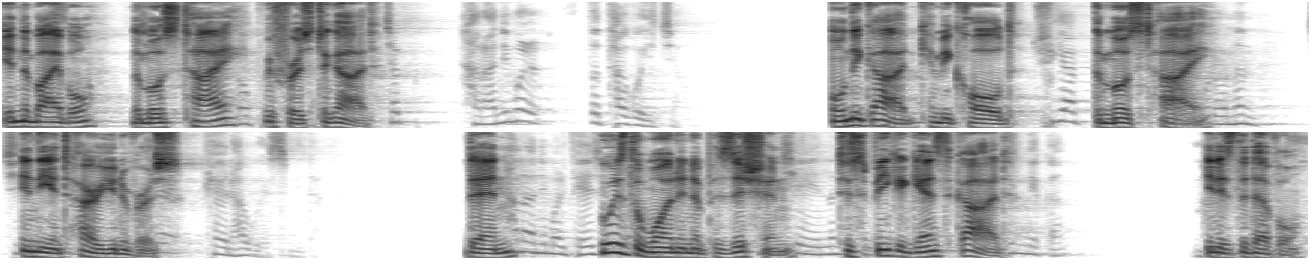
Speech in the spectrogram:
In the Bible, the Most High refers to God. Only God can be called the Most High in the entire universe. Then, who is the one in a position to speak against God? It is the devil.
